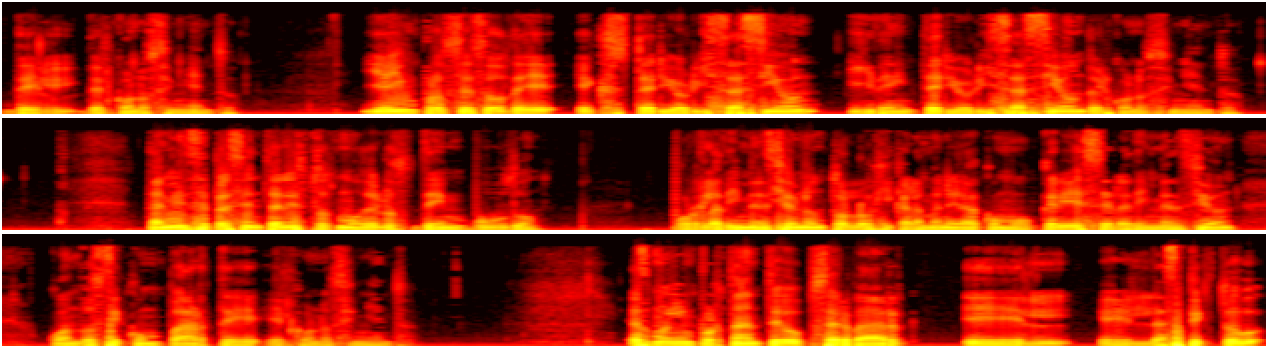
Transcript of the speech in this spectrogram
del conocimiento y hay un proceso de exteriorización y de interiorización del conocimiento. También se presentan estos modelos de embudo por la dimensión ontológica, la manera como crece la dimensión cuando se comparte el conocimiento. Es muy importante observar el, aspecto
